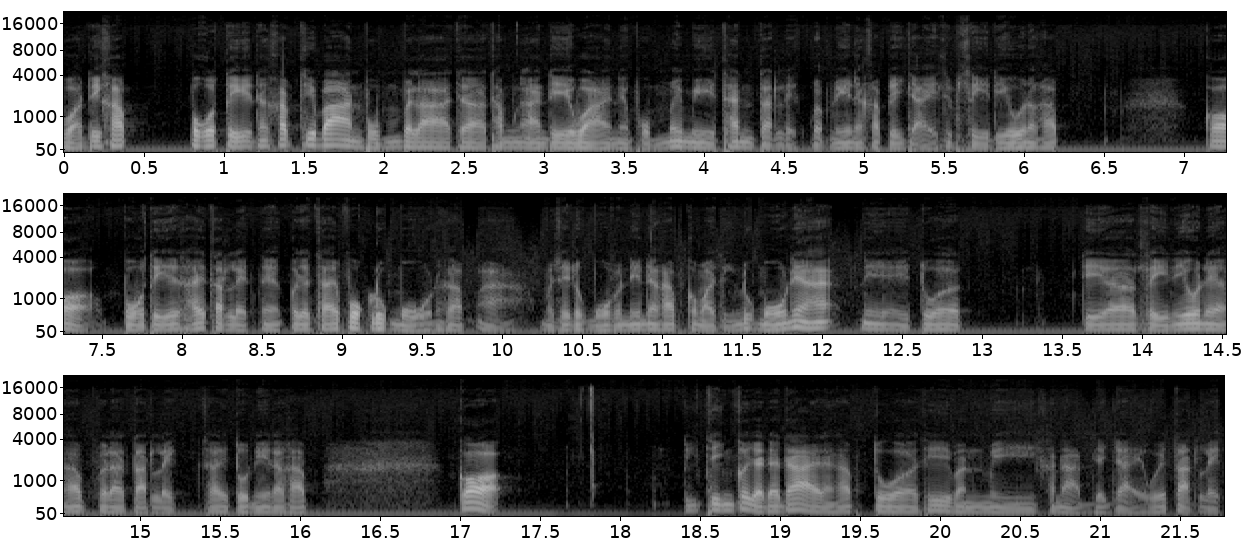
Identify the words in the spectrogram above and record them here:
สวัสดีครับ ปกตินะครับที่บ้านผมเวลาจะทำงาน DIY เนี่ยผมไม่มีแท่นตัดเหล็กแบบนี้นะครับใหญ่ๆ14 นิ้วนะครับ ก็ปกติจะใช้ตัดเหล็กเนี่ยก็จะใช้พวกลูกหมูนะครับอ่าไม่ใช่ลูกหมูแบบนี้นะครับ ก็หมายถึงลูกหมูเนี่ยฮะนี่ตัวเจียสี่นิ้วเนี่ยครับเวลาตัดเหล็กใช้ตัวนี้นะครับ ก็จริงๆ ก็อยากจะได้นะครับ ตัวที่มันมีขนาดใหญ่ๆไว้ตัดเหล็ก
